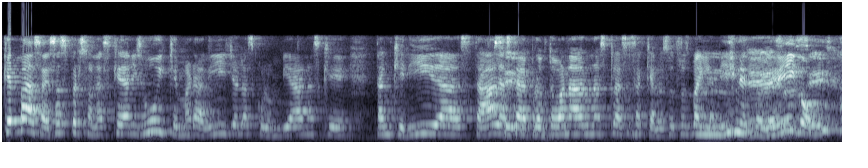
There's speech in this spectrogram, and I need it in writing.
¿qué pasa? Esas personas quedan y dicen, uy, qué maravilla, las colombianas, qué tan queridas, tal, Sí. hasta de pronto van a dar unas clases aquí a los otros bailarines, no le digo. sí.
